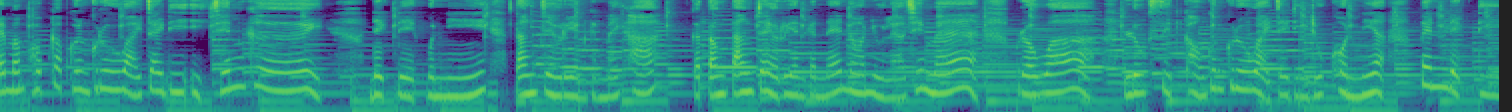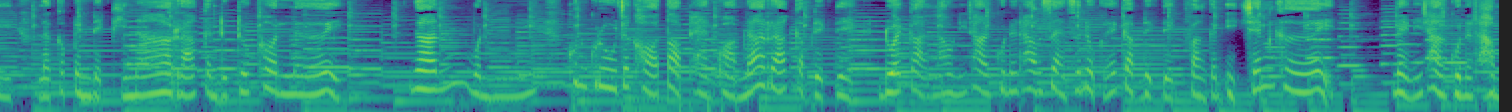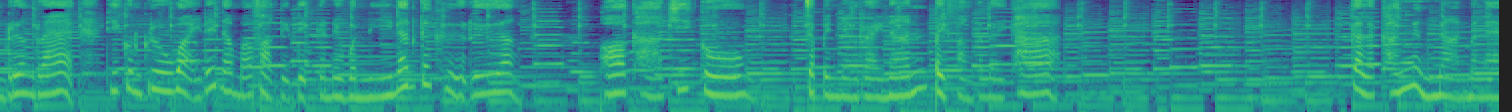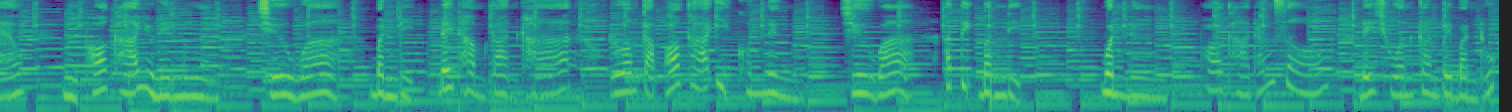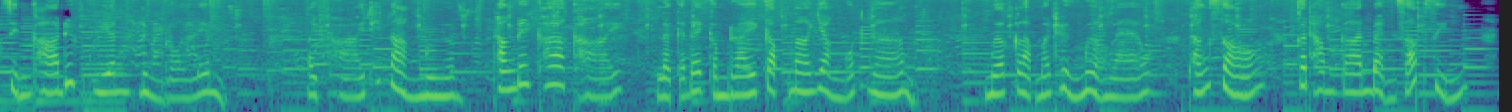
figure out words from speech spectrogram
ได้มาพบกับคุณครูไหวใจดีอีกเช่นเคย เด็กๆวันนี้ตั้งใจเรียนกันไหมคะ ก็ต้องตั้งใจเรียนกันแน่นอนอยู่แล้วใช่ไหมเพราะว่า ลูกศิษย์ของคุณครูไหวใจดีทุกคนเนี่ย เป็นเด็กดี แล้วก็เป็นเด็กที่น่ารักกันทุกๆคนเลย งั้นวันนี้คุณครูจะขอตอบแทนความน่ารักกับเด็กๆ ด้วยการเล่านิทานคุณธรรมแสนสนุกให้กับเด็กๆ ฟังกันอีกเช่นเคย ในนิทานคุณธรรมเรื่องแรก ที่คุณครูไหวได้นำมาฝากเด็กๆกันในวันนี้นั่นก็คือเรื่อง พ่อขาขี้โกง จะเป็นอย่างไรนั้นไปฟังกันเลยค่ะกาละครั้งหนึ่งนานมาแล้ว มีพ่อค้าอยู่ในเมือง ชื่อว่า บัณฑิตได้ทำการค้าร่วมกับพ่อค้าอีกคนหนึ่ง ชื่อว่า อติบัณฑิต วันหนึ่ง พ่อค้าทั้งสอง ได้ชวนกันไปบรรทุกสินค้าด้วยเกวียนหนึ่งร้อยเล่ม ไปขายที่ต่างเมือง ทั้งได้ค่าขาย และก็ได้กำไรกลับมาอย่างงดงาม เมื่อกลับมาถึงเมืองแล้ว ทั้งสองก็ทำการแบ่งทรัพย์สิน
